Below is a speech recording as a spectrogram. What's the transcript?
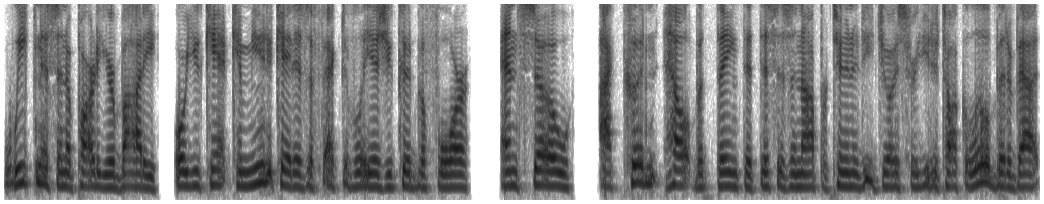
weakness in a part of your body or you can't communicate as effectively as you could before. And so I couldn't help but think that this is an opportunity, Joyce, for you to talk a little bit about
